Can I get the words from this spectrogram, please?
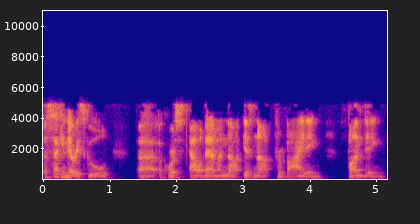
a secondary school. Uh, of course, Alabama not is not providing funding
